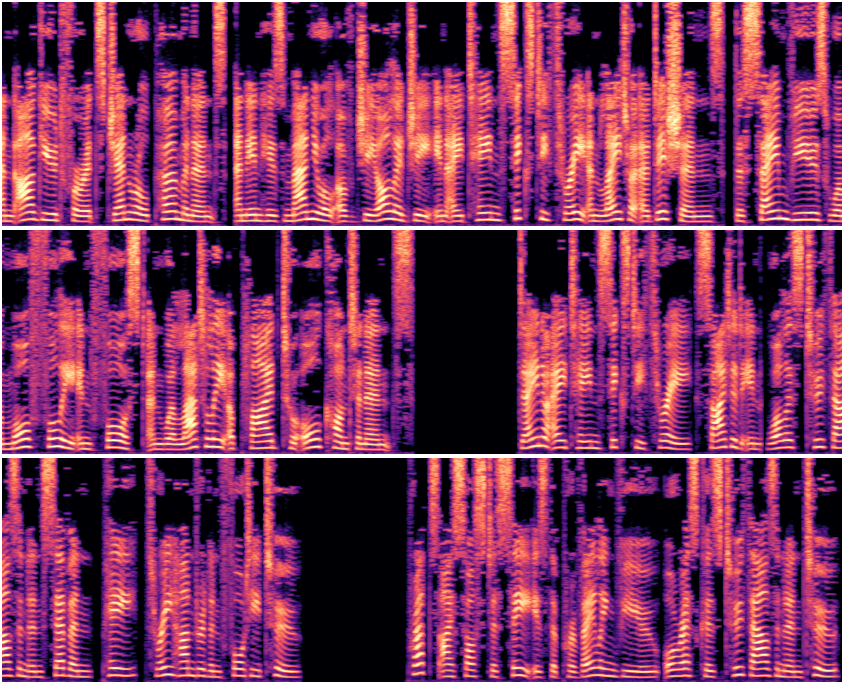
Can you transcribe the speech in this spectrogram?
and argued for its general permanence, and in his Manual of Geology in 1863 and later editions, the same views were more fully enforced and were latterly applied to all continents. Dana 1863 cited in Wallace 2007, p. 342 Pratt's isostasy is the prevailing view Oreskes 2002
